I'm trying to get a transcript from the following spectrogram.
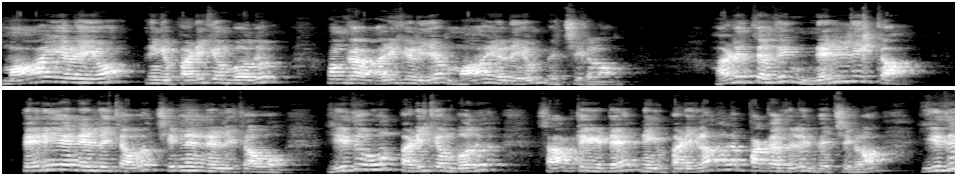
மா இலையும் நீங்கள் படிக்கும்போது உங்கள் அருகிலேயே மா இலையும் வச்சுக்கலாம். அடுத்தது நெல்லிக்காய் பெரிய நெல்லிக்காவோ சின்ன நெல்லிக்காவோ இதுவும் படிக்கும்போது சாப்பிட்டுக்கிட்டே நீங்கள் படிக்கலாம் இல்லை பக்கத்துலேயும் வச்சுக்கலாம். இது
